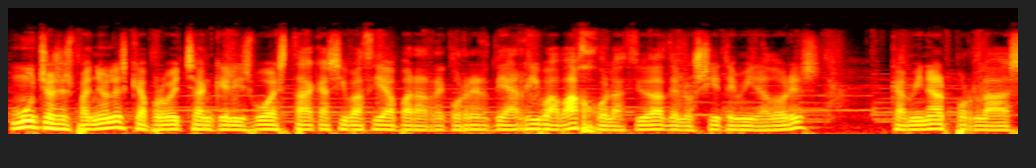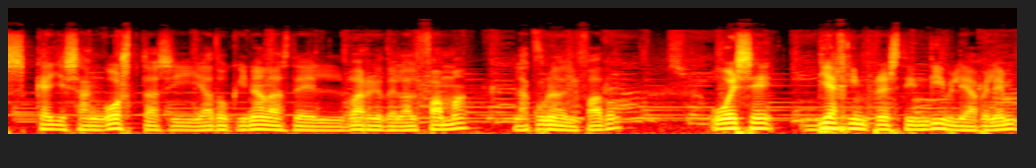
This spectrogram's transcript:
muchos españoles que aprovechan que Lisboa está casi vacía para recorrer de arriba abajo la ciudad de los siete miradores caminar por las calles angostas y adoquinadas del barrio de la Alfama, la cuna del fado, o ese viaje imprescindible a Belén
